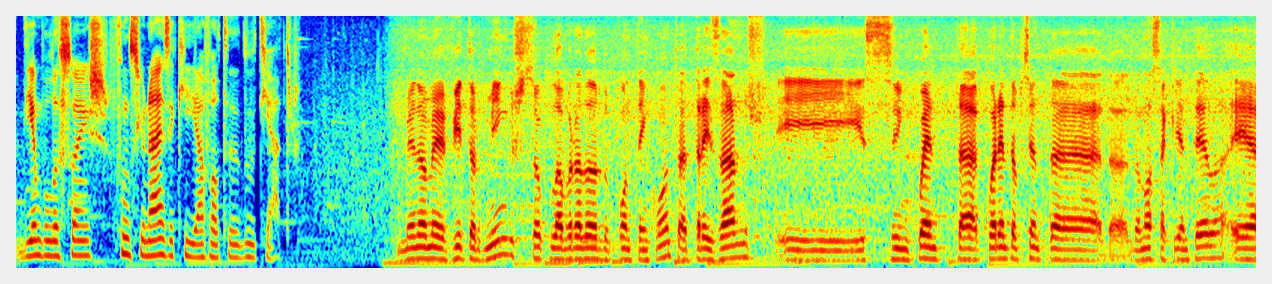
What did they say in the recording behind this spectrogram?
deambulações funcionais aqui à volta do teatro. Meu nome é Vitor Domingos, sou colaborador do Ponto de Encontro há três anos e 50, 40% da, da, da, nossa clientela é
